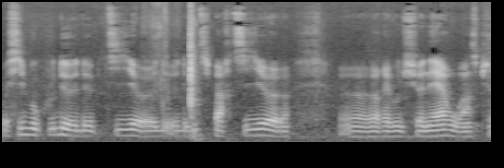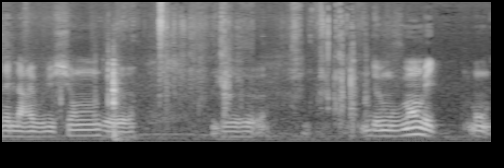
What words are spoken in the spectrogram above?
aussi beaucoup de, petits, de, petits partis révolutionnaires ou inspirés de la révolution, de. de mouvements, mais bon,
